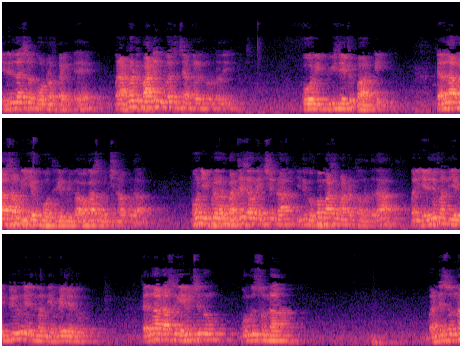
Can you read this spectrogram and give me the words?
ఎనిమిది లక్షల కోట్లకు అయితే మరి అటువంటి పార్టీకి విమర్శించి అక్కడ ఉంటుంది కోరి బీజేపీ పార్టీ. తెలంగాణ రాష్ట్రం ఇవ్వకపోతుంది మీకు అవకాశం వచ్చినా కూడా పోనీ ఇప్పుడు ఎవరు బడ్జెట్ ఎవరు ఇచ్చిండ్రా? ఇది గొప్ప మాటలు మాట్లాడుతున్నారు కదా. మరి ఎనిమిది మంది ఎంపీలు ఎనిమిది మంది ఎమ్మెల్యేలు? తెలంగాణ రాష్ట్రం ఏమి ఇచ్చిండ్రు? గుండు సున్నా. బండి సున్నా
